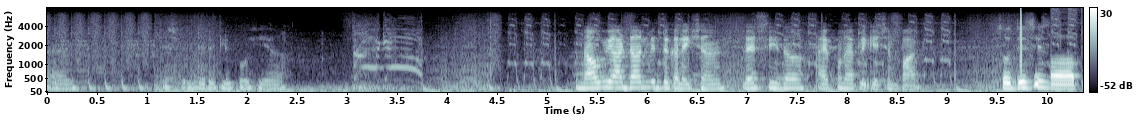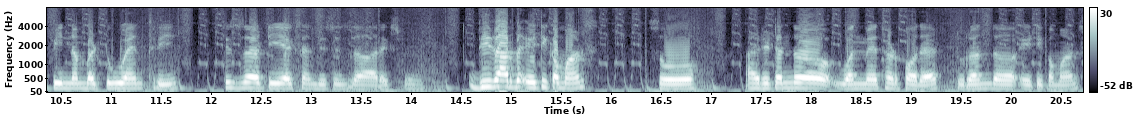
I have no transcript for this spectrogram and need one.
and this will directly go here now we are done with the connection let's see the iphone application part. So this is uh, pin number 2 and 3 this is the tx and this is the rx pin. These are the at commands. So i written the one method for that to run the at commands.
